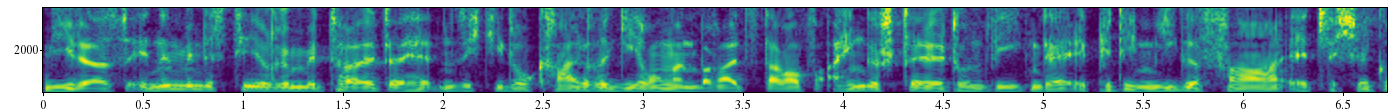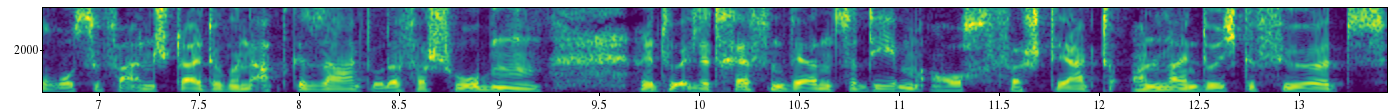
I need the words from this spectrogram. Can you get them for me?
Wie das Innenministerium mitteilte, hätten sich die Lokalregierungen bereits darauf eingestellt und wegen der Epidemiegefahr etliche große Veranstaltungen abgesagt oder verschoben. Rituelle Treffen werden zudem auch verstärkt online durchgeführt.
